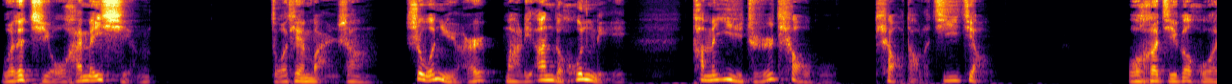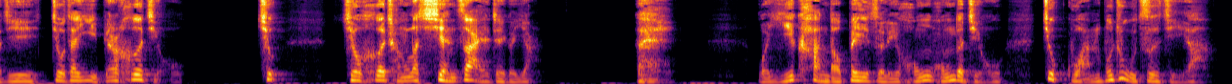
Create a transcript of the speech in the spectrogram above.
我的酒还没醒。昨天晚上是我女儿玛丽安的婚礼，他们一直跳舞。跳到了鸡叫。我和几个伙计就在一边喝酒，就就喝成了现在这个样哎，我一看到杯子里红红的酒，就管不住自己呀。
